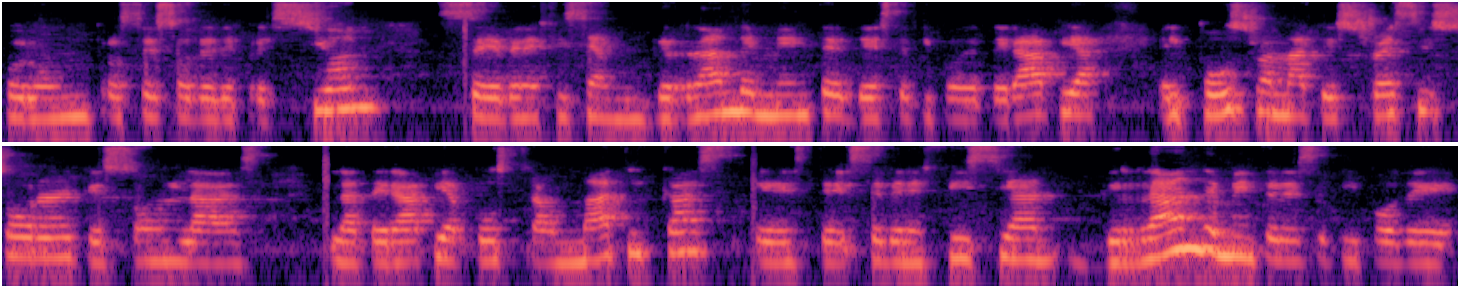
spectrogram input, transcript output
por un proceso de depresión se benefician grandemente de este tipo de terapia. El post-traumatic stress disorder, que son las la terapia postraumáticas este, se benefician grandemente de ese tipo de,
